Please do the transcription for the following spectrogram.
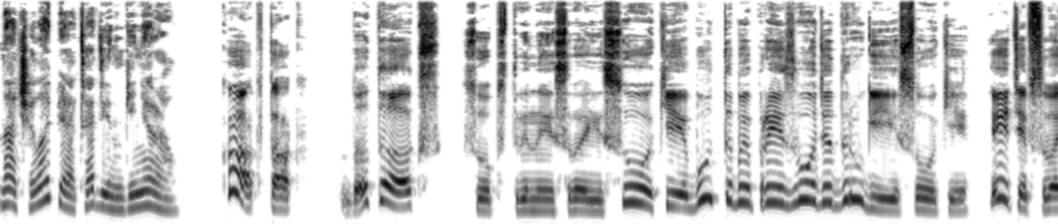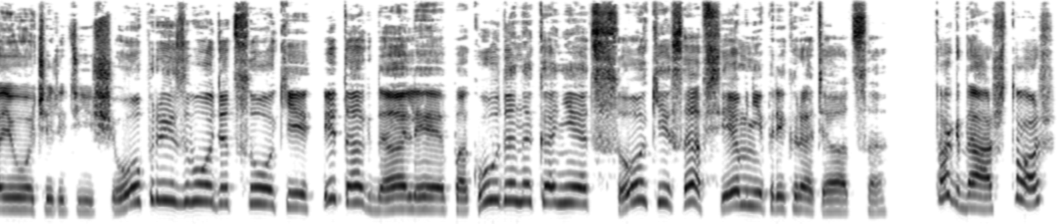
Начал опять один генерал. «Как так?» «Да такс. Собственные свои соки будто бы производят другие соки. Эти, в свою очередь, еще производят соки и так далее, покуда, наконец, соки совсем не прекратятся». «Тогда что ж?»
